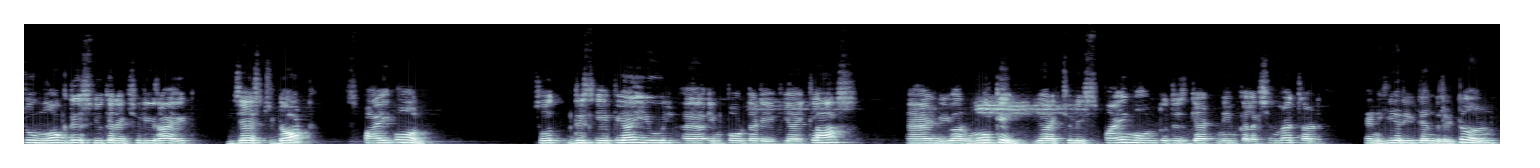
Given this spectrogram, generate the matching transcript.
to mock this, you can actually write jest dot spy on. So this API, you will uh, import that API class and you are mocking, you are actually spying on to this get name collection method and here you can return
